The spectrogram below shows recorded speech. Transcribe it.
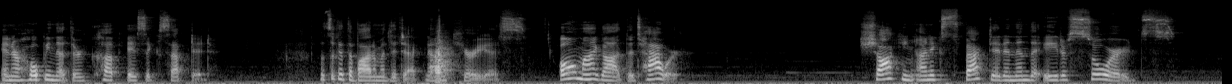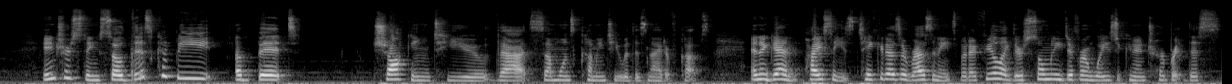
and are hoping that their cup is accepted. Let's look at the bottom of the deck. Now I'm curious. Oh my god, the Tower. Shocking, unexpected, and then the Eight of Swords. Interesting. So this could be a bit shocking to you that someone's coming to you with this Knight of Cups. And again, Pisces, take it as it resonates, but I feel like there's so many different ways you can interpret this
